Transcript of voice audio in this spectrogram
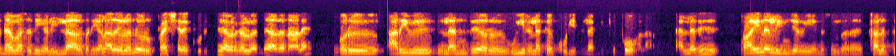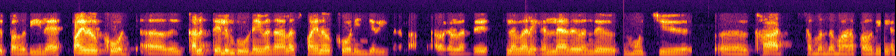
இடவசதிகள் இல்லாதபடியால் அதில் வந்து ஒரு ப்ரெஷரை கொடுத்து அவர்கள் வந்து அதனால ஒரு அறிவு இழந்து ஒரு உயிர் இழக்கக்கூடிய நிலைமைக்கு போகலாம். அல்லது ஸ்பைனல் இன்ஜுரி என்று சொல்றது கழுத்து பகுதியில ஸ்பைனல் கோட் அதாவது கழுத்து எலும்பு உடைவதால ஸ்பைனல் கோட் இன்ஜுரி வரலாம் அவர்கள் வந்து சில வேலைகள்ல அது வந்து மூச்சு காட் சம்பந்தமான பகுதிகளை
